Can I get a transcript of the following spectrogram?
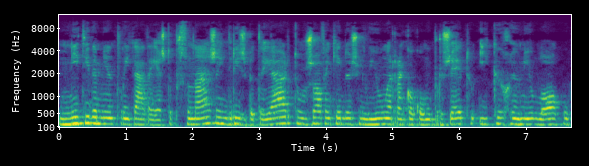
nitidamente ligada a esta personagem, Dries Bataillard, um jovem que em 2001 arrancou com o projeto e que reuniu logo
